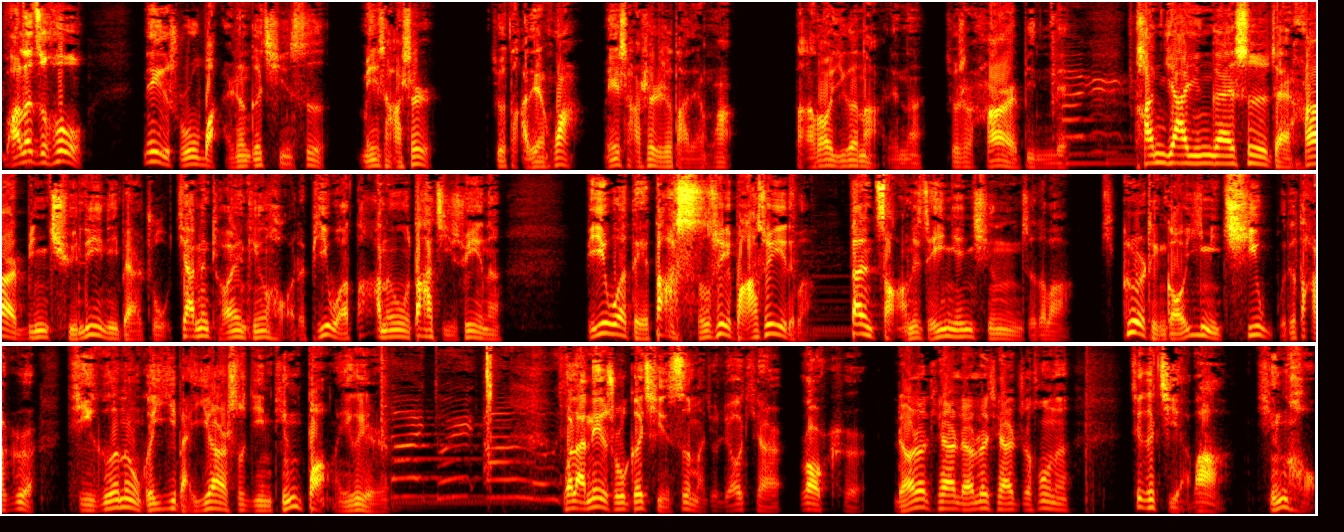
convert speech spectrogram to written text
完了之后，那个时候晚上搁寝室没啥事儿，就打电话，没啥事儿就打电话，打到一个哪儿的呢？就是哈尔滨的，他家应该是在哈尔滨群力那边住，家庭条件挺好的，比我大能有大几岁呢？比我得大十岁八岁的吧，但长得贼年轻，你知道吧？个儿挺高，一米七五的大个，体格能有个一百一二十斤，挺棒一个人。我俩那个时候搁寝室嘛，就聊天唠嗑，聊聊天聊聊天之后呢。这个姐吧挺好，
